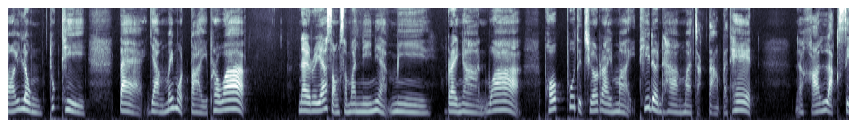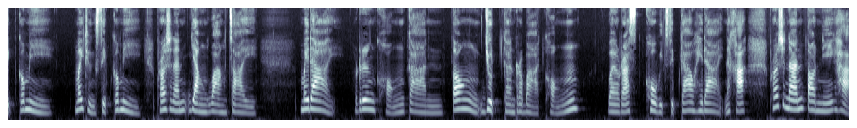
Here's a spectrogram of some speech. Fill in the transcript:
น้อยลงทุกที แต่ยังไม่หมดไป เพราะว่าในระยะสองสามวันนี้เนี่ยมีรายงานว่าพบผู้ติดเชื้อรายใหม่ที่เดินทางมาจากต่างประเทศนะคะ หลักสิบก็มีไม่ถึงสิบก็มี เพราะฉะนั้นยังวางใจไม่ได้ เรื่องของการต้องหยุดการระบาดของไวรัสโควิด -19 ให้ได้นะคะ เพราะฉะนั้นตอนนี้ค่ะ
